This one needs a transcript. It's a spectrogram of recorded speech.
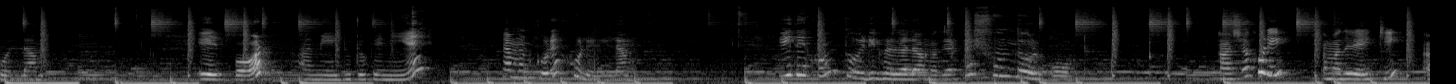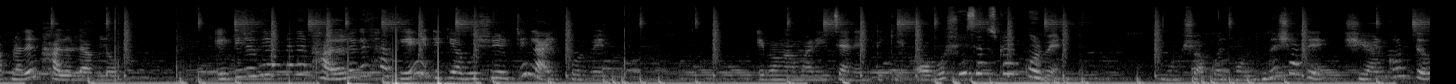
করলাম। এরপর আমি এই দুটোকে নিয়ে এমন করে খুলে নিলাম। এই দেখুন, তৈরি হয়ে গেল আমাদের একটা সুন্দর বোট আশা করি আমাদের এইটি আপনাদের ভালো লাগল। এটি যদি আপনাদের ভালো লেগে থাকে, এটিকে অবশ্যই একটি লাইক করবেন এবং আমার এই চ্যানেলটিকে অবশ্যই সাবস্ক্রাইব করবেন। এবং সকল বন্ধুদের সাথে শেয়ার করতেও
